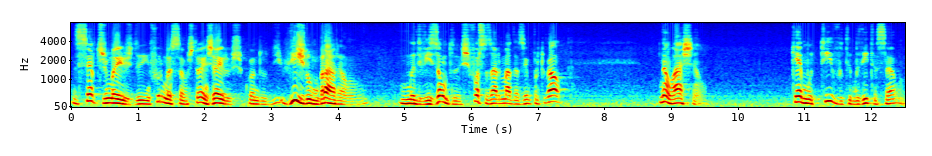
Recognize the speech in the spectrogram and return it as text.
de certos meios de informação estrangeiros, quando vislumbraram uma divisão das Forças Armadas em Portugal, não acham que é motivo de meditação?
